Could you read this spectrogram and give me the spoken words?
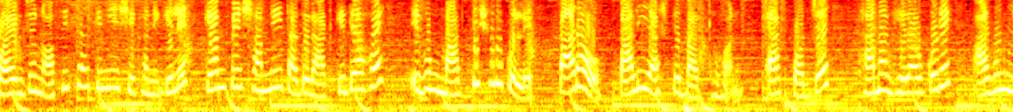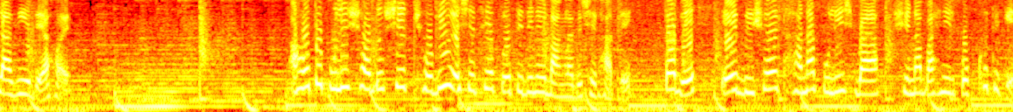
কয়েকজন অফিসারকে নিয়ে সেখানে গেলে ক্যাম্পের সামনেই তাদের আটকে দেওয়া হয় এবং মারতে শুরু করলে তারাও পালিয়ে আসতে বাধ্য হন। এক পর্যায়ে থানা ঘেরাও করে আগুন লাগিয়ে দেওয়া হয়। আহত পুলিশ সদস্যের ছবিও এসেছে প্রতিদিনের বাংলাদেশের হাতে। তবে এ বিষয়ে থানা পুলিশ বা সেনাবাহিনীর পক্ষ থেকে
